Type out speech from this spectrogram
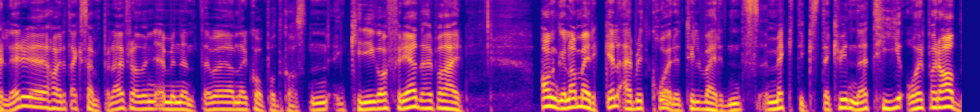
heller. Jeg har et eksempel her fra den eminente NRK-podkasten Krig og fred. Hør på det her. Angela Merkel er blitt kåret til verdens mektigste kvinne ti år på rad.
